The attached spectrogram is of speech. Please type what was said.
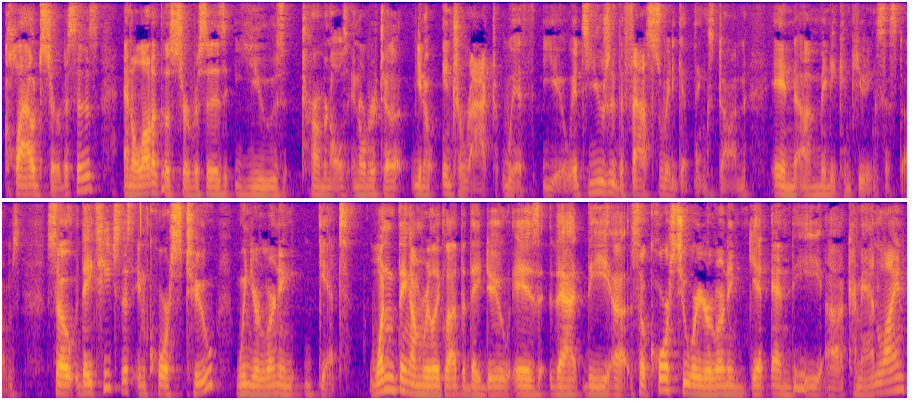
cloud services and a lot of those services use terminals in order to you know interact with you. It's usually the fastest way to get things done in uh, many computing systems. So they teach this in course two when you're learning git one thing I'm really glad that they do is that the uh, so course two where you're learning Git and the uh, command line,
